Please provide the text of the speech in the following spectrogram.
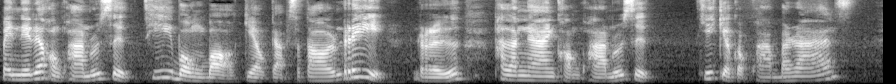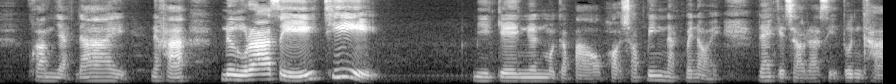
เป็นในเรื่องของความรู้สึกที่บ่งบอกเกี่ยวกับสตอรี่หรือพลังงานของความรู้สึกที่เกี่ยวกับความบาลานซ์ความอยากได้นะคะหนึ่งราศีที่มีเกณฑ์เงินหมดกระเป๋าเพราะช้อปปิ้งหนักไปหน่อย ได้แก่ชาวราศีตุลค่ะ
